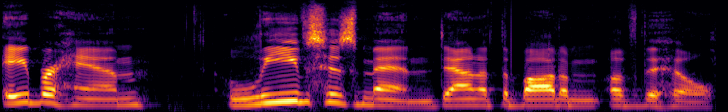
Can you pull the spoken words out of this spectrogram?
Abraham leaves his men down at the bottom of the hill.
